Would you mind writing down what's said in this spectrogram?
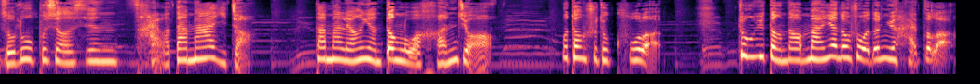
走路不小心踩了大妈一脚，大妈两眼瞪了我很久，我当时就哭了。终于等到满眼都是我的女孩子了。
